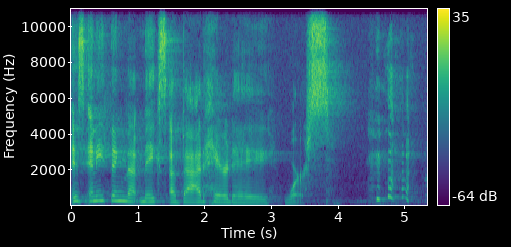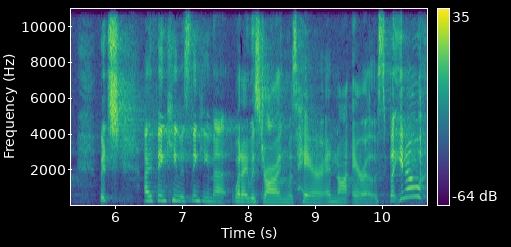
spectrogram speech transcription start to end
is anything that makes a bad hair day worse. Which I think he was thinking that what I was drawing was hair and not arrows. But you know,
